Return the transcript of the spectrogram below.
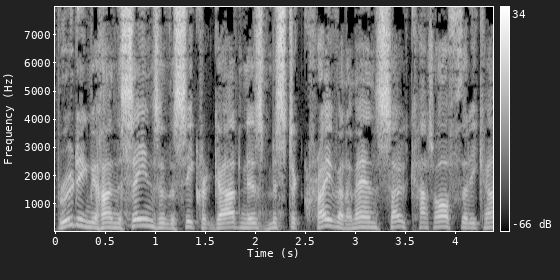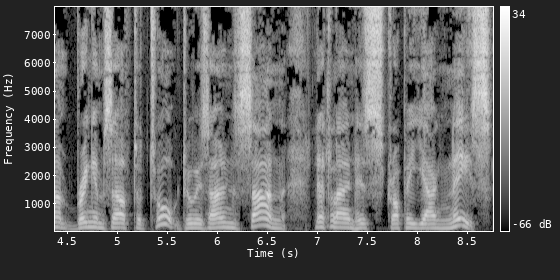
Brooding behind the scenes of The Secret Garden is Mr. Craven, a man so cut off that he can't bring himself to talk to his own son, let alone his stroppy young niece.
